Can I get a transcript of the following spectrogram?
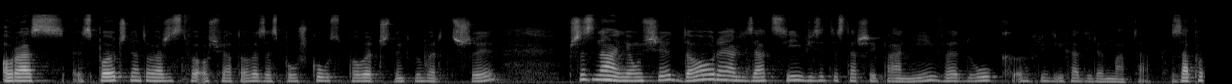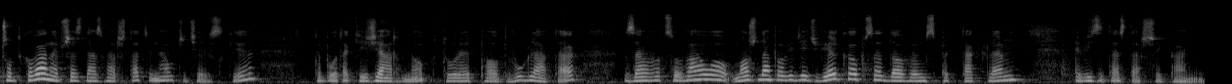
oraz Społeczne Towarzystwo Oświatowe Zespół Szkół Społecznych nr 3 przyznają się do realizacji wizyty starszej pani według Friedricha Dürrenmatta. Zapoczątkowane przez nas warsztaty nauczycielskie to było takie ziarno, które po dwóch latach zaowocowało, można powiedzieć, wielkoobsadowym spektaklem Wizyta starszej pani.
